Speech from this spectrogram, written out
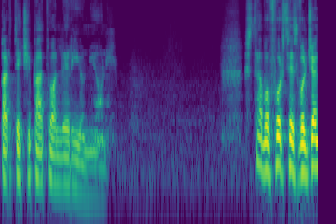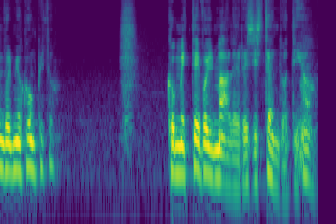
partecipato alle riunioni. Stavo forse svolgendo il mio compito? Commettevo il male resistendo a Dio.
